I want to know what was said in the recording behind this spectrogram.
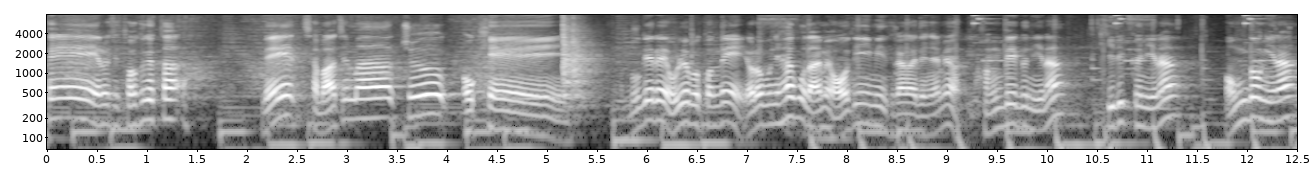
세. 이렇게 더 숙였다. 넷 자 마지막 쭉. 오케이 무게를 올려볼 건데 여러분이 하고 나면 어디 힘이 들어가야 되냐면 광배근이랑 기립근이랑 엉덩이랑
